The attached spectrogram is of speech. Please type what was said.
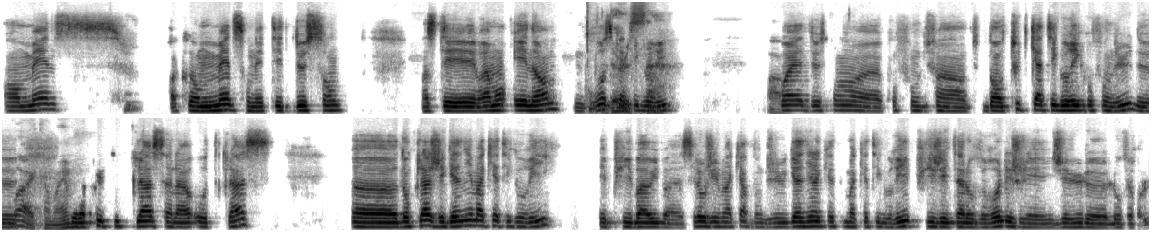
en men's, je crois qu'en men's, on était 200. C'était vraiment énorme, une grosse catégorie. Ouais, 200 confondus, enfin, dans toutes catégories confondues, de, de, la plus petite classe à la haute classe. donc là, j'ai gagné ma catégorie. Et puis, bah oui, bah, c'est là où j'ai eu ma carte. Donc, j'ai eu gagné ma catégorie, puis j'ai été à l'overall et j'ai eu l'overall.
